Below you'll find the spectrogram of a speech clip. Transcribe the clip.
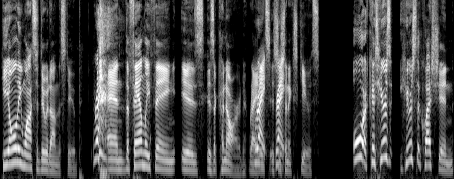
he only wants to do it on the stoop, Right. and the family thing is is a canard, right? Right, It's, it's right. just an excuse. Or because here's here's the question.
